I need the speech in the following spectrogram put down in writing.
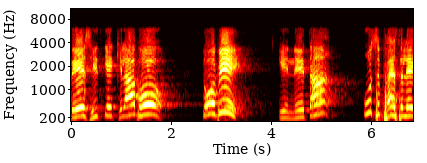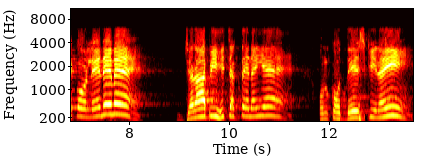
देश हित के खिलाफ हो तो भी ये नेता उस फैसले को लेने में जरा भी हिचकते नहीं है। उनको देश की नहीं,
